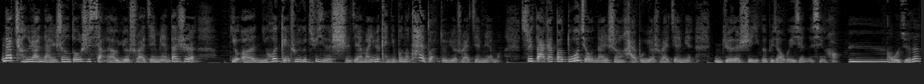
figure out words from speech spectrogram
那诚然，男生都是想要约出来见面，但是有呃，你会给出一个具体的时间吗？因为肯定不能太短就约出来见面嘛。所以大概到多久男生还不约出来见面？你觉得是一个比较危险的信号？嗯，我觉得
